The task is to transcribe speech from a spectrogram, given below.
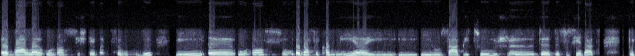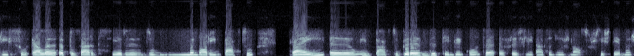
abala o nosso sistema de saúde e o nosso, a nossa economia e, e, e os hábitos da sociedade. Por isso, ela, apesar de ser de um menor impacto, tem uh, um impacto grande, tendo em conta a fragilidade dos nossos sistemas.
